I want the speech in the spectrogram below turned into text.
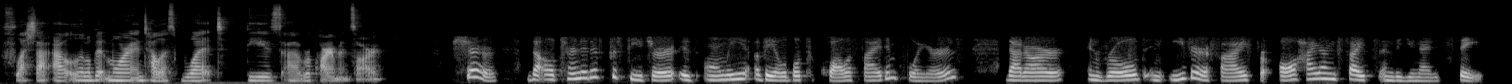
flesh that out a little bit more and tell us what these uh, requirements are? Sure. The alternative procedure is only available to qualified employers that are enrolled in E-Verify for all hiring sites in the United States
